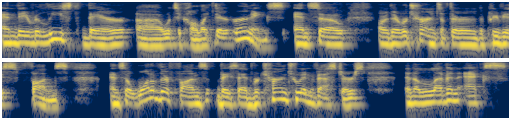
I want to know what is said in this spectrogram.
and they released their uh, what's it called? Like their earnings. And so or their returns of their the previous funds. And so one of their funds they said return to investors an 11x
